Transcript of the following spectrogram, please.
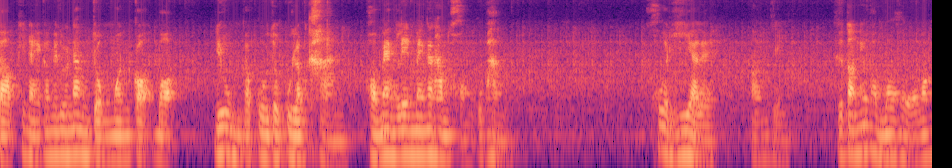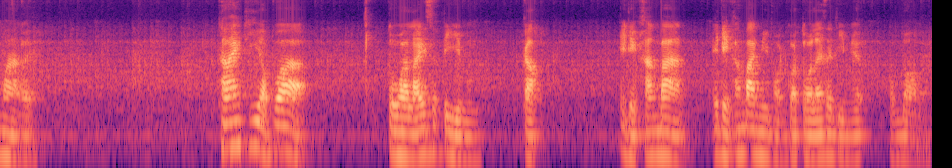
ดอกที่ไหนก็ไม่รู้นั่งจมมนเกาะเบาะยุ่งกับกูจนกูรำคาญ พอแม่งเล่นแม่งก็ทำของกูพัง โคตรเฮียเลยเอาจริงคือตอนนี้ผมโมโหมากๆเลย ถ้าให้เทียบว่าตัวไลฟ์สตรีมกับไอเด็กข้างบ้านไอเด็กข้างบ้านมีผลกว่าตัวไลฟ์สตรีมเยอะผมบอกเลย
